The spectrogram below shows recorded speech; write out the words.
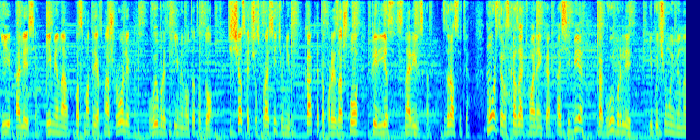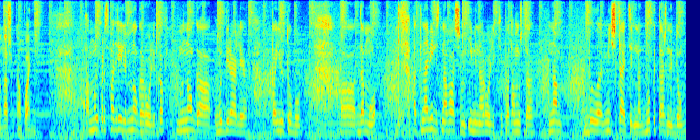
и Олеся. Именно посмотрев наш ролик, выбрать именно вот этот дом. Сейчас хочу спросить у них, как это произошло, переезд с Норильска. Здравствуйте. Можете рассказать маленько о себе, как выбрали и почему именно наша компания? Мы просмотрели много роликов, много выбирали по Ютубу э, домов. Остановились на вашем именно ролике, потому что нам было мечтательно двухэтажный дом.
